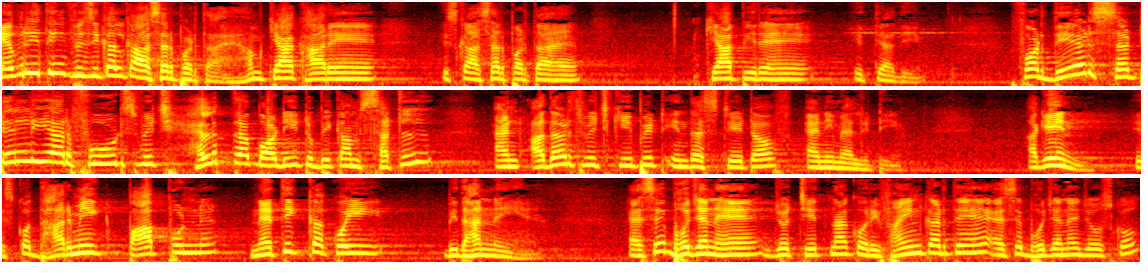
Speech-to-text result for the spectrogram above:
एवरीथिंग फ़िज़िकल का असर पड़ता है। हम क्या खा रहे हैं, इसका असर पड़ता है, क्या पी रहे हैं, इत्यादि। For there certainly are foods which help the body to become subtle and others which keep it in the state of animality again इसको धार्मिक पाप पुण्य नैतिक का कोई विधान नहीं है। ऐसे भोजन हैं जो चेतना को रिफाइन करते हैं, ऐसे भोजन है जो उसको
